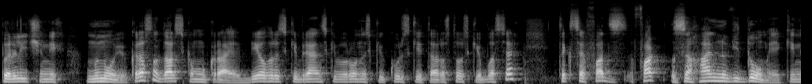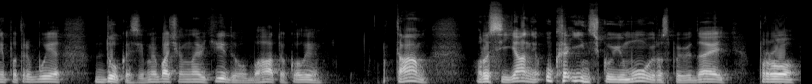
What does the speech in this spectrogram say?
перелічених мною, Краснодарському краї, Білгородській, Брянській, Воронезькій, Курській та Ростовській областях, так це факт, факт загальновідомий, який не потребує доказів. Ми бачили навіть відео багато, коли там росіяни українською мовою розповідають про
